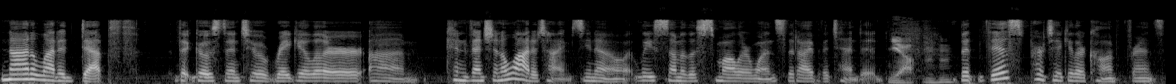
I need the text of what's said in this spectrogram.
not a lot of depth that goes into a regular um convention a lot of times you know at least some of the smaller ones that i've attended yeah. hmm but this particular conference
